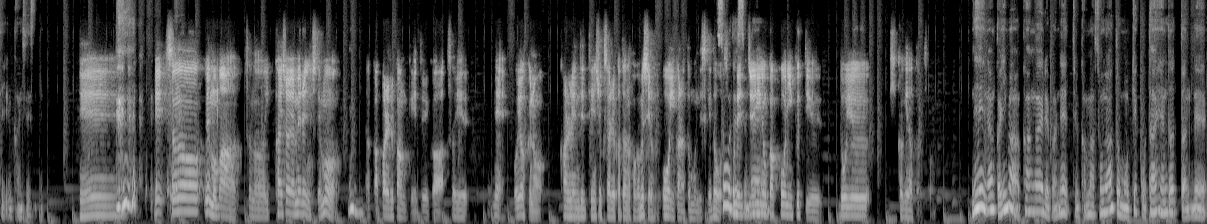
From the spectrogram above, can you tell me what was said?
ていう感じですね。え。ーえ、その、でもまあ、その、会社を辞めるにしても、うん、なんかアパレル関係というか、そういうね、お洋服の関連で転職される方の方がむしろ多いかなと思うんですけど、そね。こでジュエリーの学校に行くっていう、どういうきっかけだったんですか？ねえなんか今考えればねっていうかまあその後も結構大変だったんで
